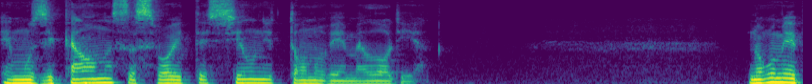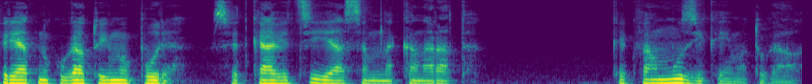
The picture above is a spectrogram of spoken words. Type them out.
е музикална със своите силни тонове и мелодия. Много ми е приятно, когато има буря, светкавици и аз съм на канарата. Каква музика има тогава?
